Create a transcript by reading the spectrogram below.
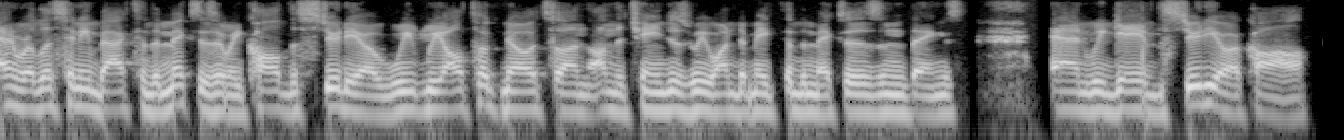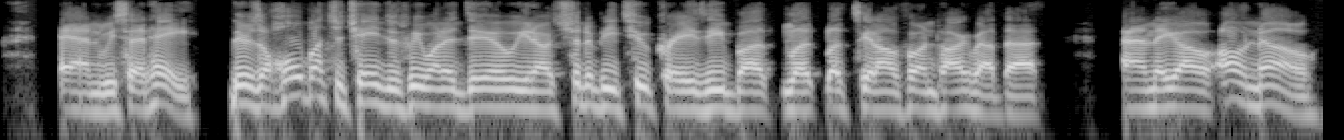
and we're listening back to the mixes. And we called the studio. We we all took notes on on the changes we wanted to make to the mixes and things, and we gave the studio a call. And we said, hey, there's a whole bunch of changes we want to do. You know, it shouldn't be too crazy, but let, let's get on the phone and talk about that. And they go, oh no,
